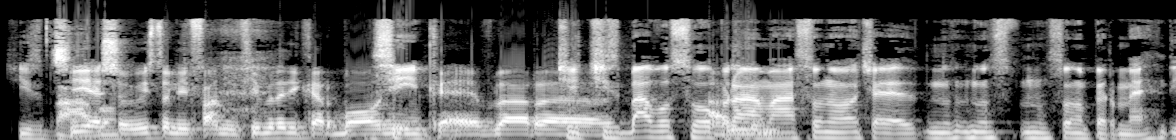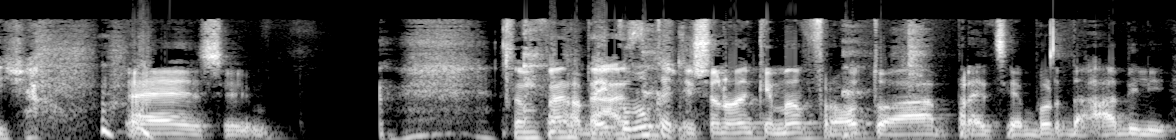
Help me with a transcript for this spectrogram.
ci sbavo. Sì, adesso ho visto li fanno in fibra di carbonio, sì. in Kevlar. Ci, ci sbavo sopra, allora. ma sono, cioè, non, non sono per me, diciamo. Eh, sì. sono fantastici. Vabbè, comunque ci sono anche Manfrotto a prezzi abbordabili,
